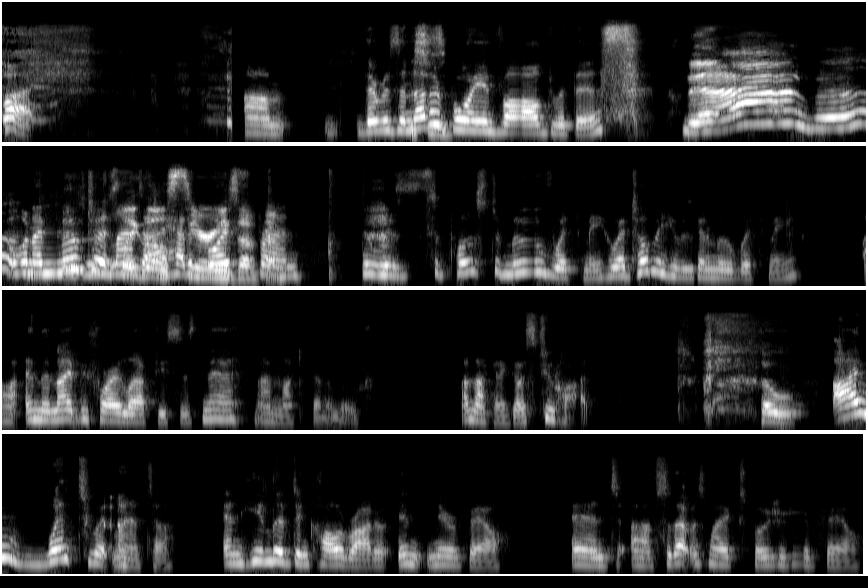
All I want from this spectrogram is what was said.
But um, there was another boy involved with this. Yeah. when I moved to Atlanta, like I had a boyfriend who was supposed to move with me, who had told me he was going to move with me. Uh, and the night before I left, he says, "Nah, I'm not going to move. I'm not going to go. It's too hot." so I went to Atlanta, and he lived in Colorado, in near Vail, and uh, so that was my exposure to Vail.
